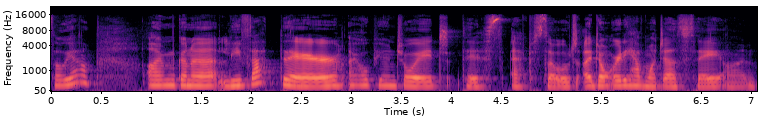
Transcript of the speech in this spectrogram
So, yeah, I'm gonna leave that there. I hope you enjoyed this episode. I don't really have much else to say on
